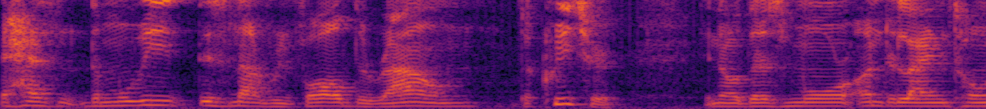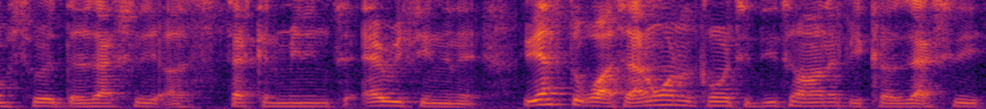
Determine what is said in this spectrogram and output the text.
it has the movie is not revolved around the creature. You know, there's more underlying tones to it. There's actually a second meaning to everything in it. You have to watch. I don't want to go into detail on it because actually,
